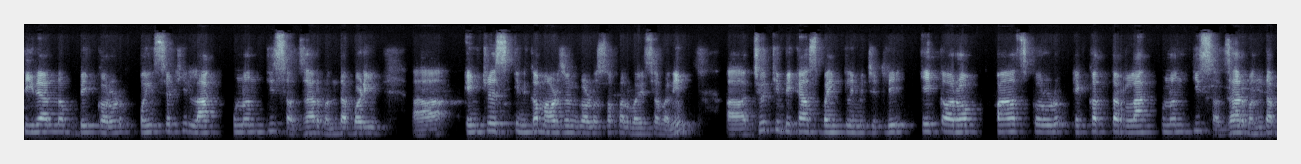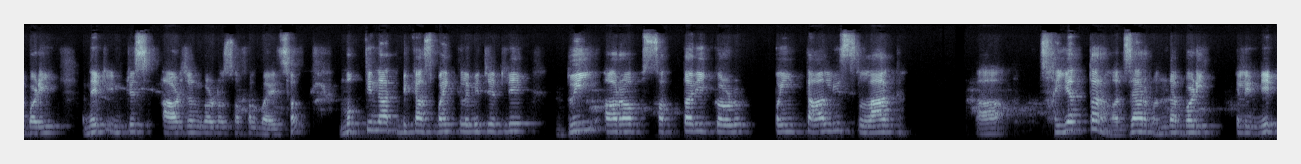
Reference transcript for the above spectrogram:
तिरानब्बे करोड पैँसठी लाख उन्तिस हजारभन्दा बढी इन्ट्रेस्ट इन्कम आर्जन गर्न सफल भएछ भने ज्योति विकास बैङ्क लिमिटेडले एक अरब पाँच करोड एकहत्तर लाख उन्तिस हजारभन्दा बढी नेट इन्ट्रेस्ट आर्जन गर्न सफल भएछ। मुक्तिनाथ विकास बैङ्क लिमिटेडले दुई अरब सत्तरी करोड पैँतालिस लाख छयत्तर हजारभन्दा बढी यसले नेट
